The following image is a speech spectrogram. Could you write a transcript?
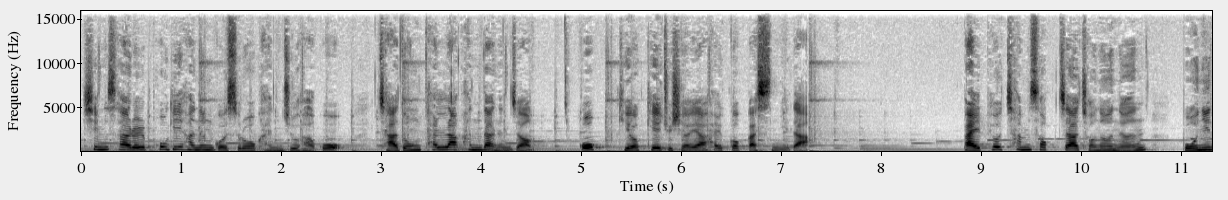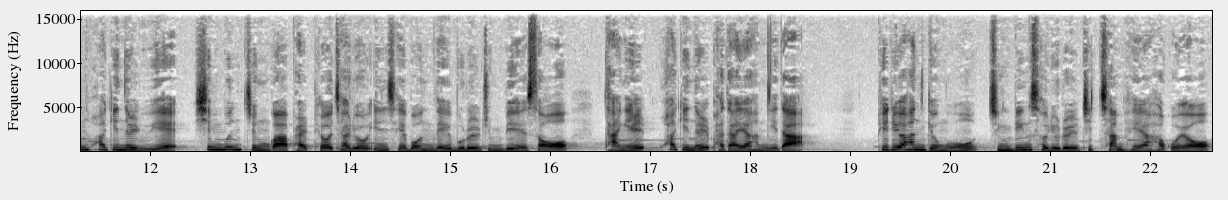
심사를 포기하는 것으로 간주하고 자동 탈락한다는 점 꼭 기억해 주셔야 할 것 같습니다. 발표 참석자 전원은 본인 확인을 위해 신분증과 발표 자료 인쇄본 내부를 준비해서 당일 확인을 받아야 합니다. 필요한 경우 증빙 서류를 지참해야 하고요.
